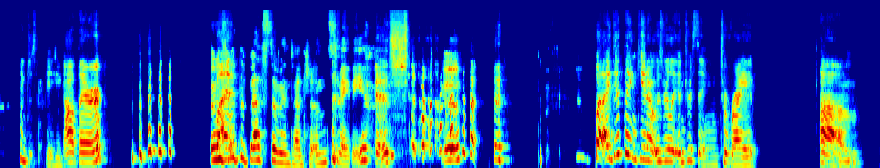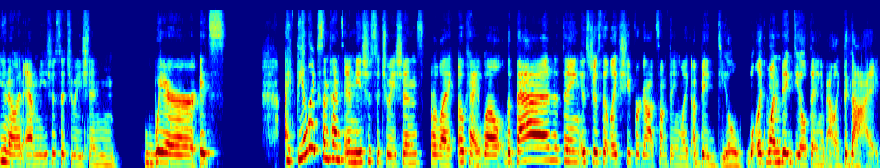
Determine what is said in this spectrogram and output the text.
I'm just happy he got there. It was but... with the best of intentions, maybe. Ish. but I did think, you know, it was really interesting to write um, you know, an amnesia situation where it's I feel like sometimes amnesia situations are like, okay, well, the bad thing is just that like she forgot something like a big deal, like one big deal thing about like the guy.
